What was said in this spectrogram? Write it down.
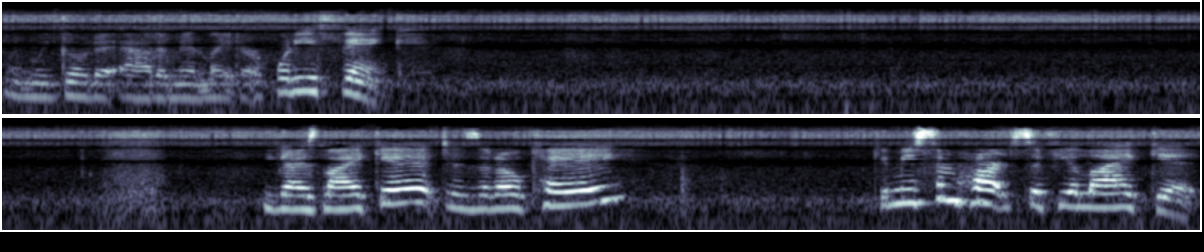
when we go to add them in later. What do you think? You guys like it? Is it okay? Give me some hearts if you like it.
